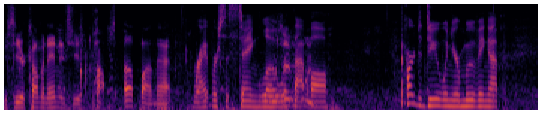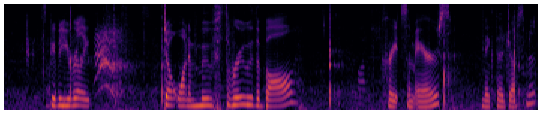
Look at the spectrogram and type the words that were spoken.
You see her coming in and she just pops up on that. Right versus staying low Number with that 71. ball. Hard to do when you're moving up. It's people you really don't want to move through the ball. Create some errors. Make the adjustment.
